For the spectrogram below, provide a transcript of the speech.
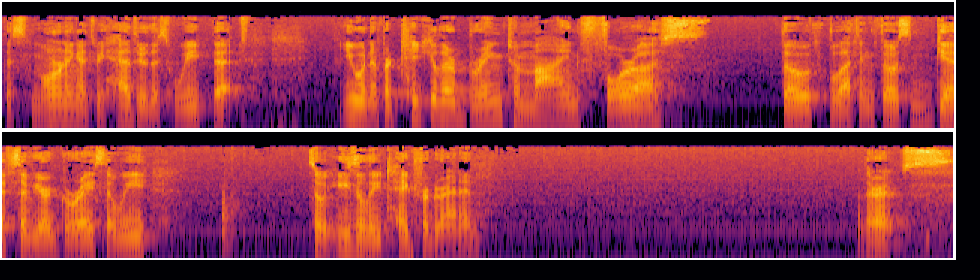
this morning, as we head through this week, that you would in particular bring to mind for us those blessings, those gifts of your grace that we so easily take for granted. Whether it's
